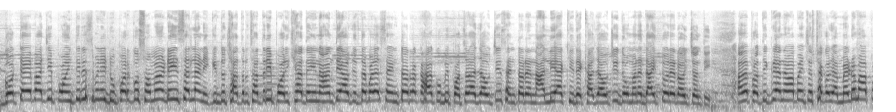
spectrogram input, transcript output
गोटे बाजी पैंतीस मिनिट उपर को समय डे सारा कि छात्र छात्री परीक्षा देना आते सेन्टर क्या पचरा जाऊँच सेन्टर में नाली आखि देखा जाऊँच जो मैंने दायित्व में रही आम प्रतिक्रिया ने चेस्ट कर मैडम आप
